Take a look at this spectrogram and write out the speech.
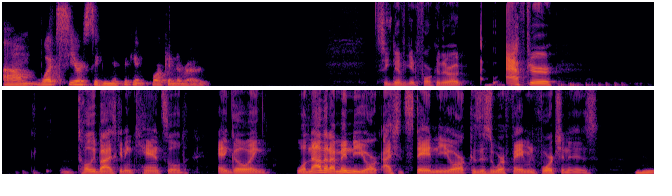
um, what's your significant fork in the road? Significant fork in the road after totally bias getting canceled and going, well, now that I'm in New York, I should stay in New York because this is where fame and fortune is. Mm-hmm.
